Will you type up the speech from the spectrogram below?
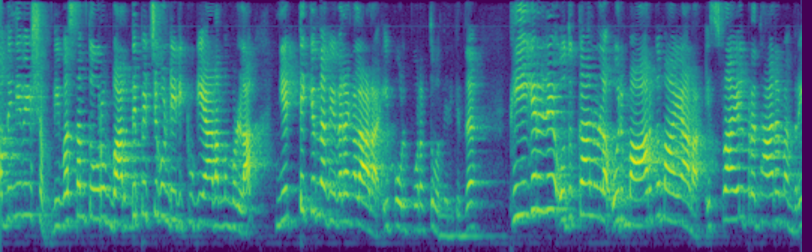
അധിനിവേശം ദിവസം തോറും വർദ്ധിപ്പിച്ചുകൊണ്ടിരിക്കുകയാണെന്നുമുള്ള ഞെട്ടിക്കുന്ന വിവരങ്ങളാണ് ഇപ്പോൾ പുറത്തു വന്നിരിക്കുന്നത്. ഭീകരരെ ഒതുക്കാനുള്ള ഒരു മാർഗമായാണ് ഇസ്രായേൽ പ്രധാനമന്ത്രി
